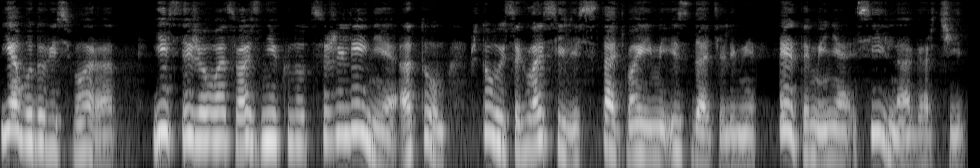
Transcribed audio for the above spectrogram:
я буду весьма рад. Если же у вас возникнут сожаления о том, что вы согласились стать моими издателями, это меня сильно огорчит.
